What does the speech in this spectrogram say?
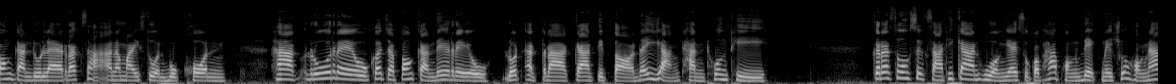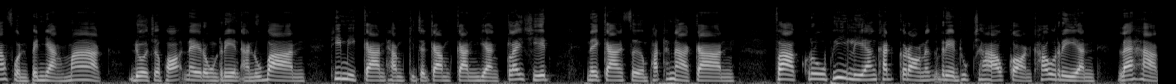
ป้องกันดูแลรักษาอนามัยส่วนบุคคล หากรู้เร็วก็จะป้องกันได้เร็ว ลดอัตราการติดต่อได้อย่างทันท่วงที กระทรวงศึกษาธิการห่วงใยสุขภาพของเด็กในช่วงของหน้าฝนเป็นอย่างมาก โดยเฉพาะในโรงเรียนอนุบาลที่มีการทำกิจกรรมกันอย่างใกล้ชิด ในการเสริมพัฒนาการ ฝากครูพี่เลี้ยงคัดกรองนักเรียนทุกเช้าก่อนเข้าเรียน และหาก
